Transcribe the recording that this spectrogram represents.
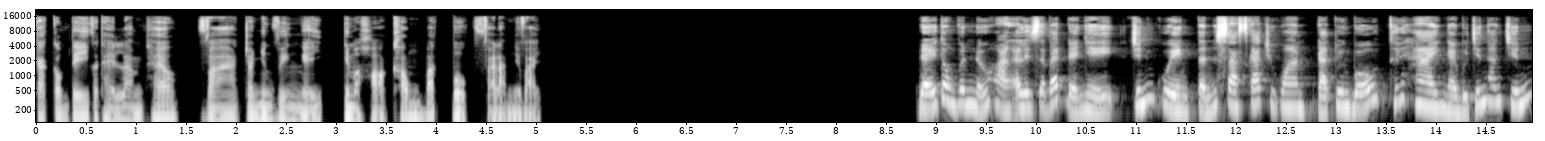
Các công ty có thể làm theo và cho nhân viên nghỉ nhưng mà họ không bắt buộc phải làm như vậy. Để tôn vinh nữ hoàng Elizabeth đệ nhị, chính quyền tỉnh Saskatchewan đã tuyên bố thứ hai ngày 19 tháng 9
